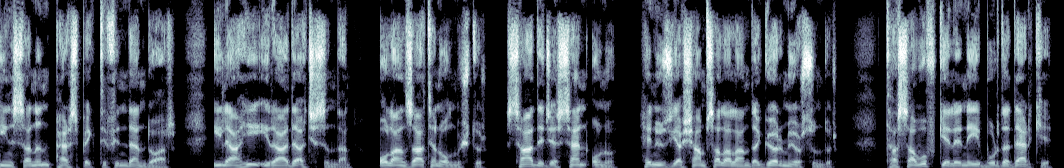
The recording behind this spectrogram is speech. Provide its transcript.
insanın perspektifinden doğar. İlahi irade açısından olan zaten olmuştur. Sadece sen onu henüz yaşamsal alanda görmüyorsundur. Tasavvuf geleneği burada der ki,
